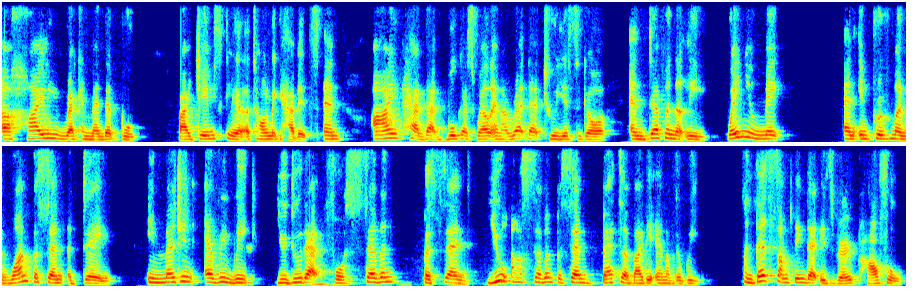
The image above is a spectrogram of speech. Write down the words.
a highly recommended book by James Clear, Atomic Habits. And I had that book as well. And I read that two years ago. And definitely when you make an improvement 1% a day. Imagine every week you do that for 7%. You are 7% better by the end of the week. And that's something that is very powerful.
